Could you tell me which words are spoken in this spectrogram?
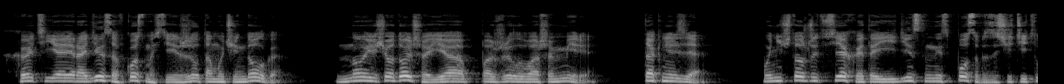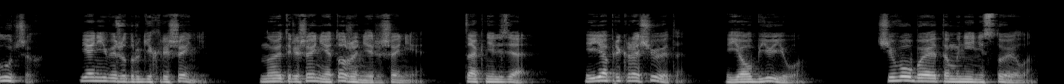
Хоть я и родился в космосе и жил там очень долго, но еще дольше я пожил в вашем мире. Так нельзя. Уничтожить всех – это единственный способ защитить лучших. Я не вижу других решений. Но это решение тоже не решение. Так нельзя. И я прекращу это. Я убью его. Чего бы это мне не стоило.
